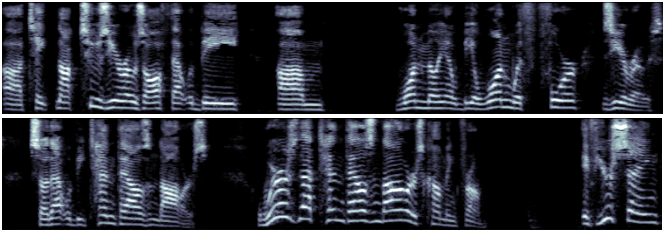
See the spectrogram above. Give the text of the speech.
Uh, take, knock two zeros off, that would be, um, one million, it would be a one with four zeros. So that would be $10,000. Where's that $10,000 coming from? If you're saying,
